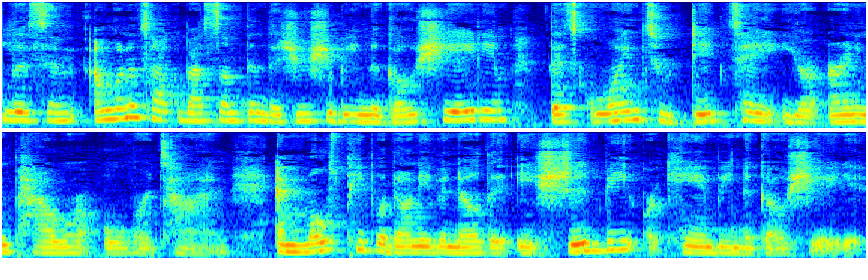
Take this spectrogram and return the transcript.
Listen, I'm going to talk about something that you should be negotiating that's going to dictate your earning power over time. And most people don't even know that it should be or can be negotiated.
